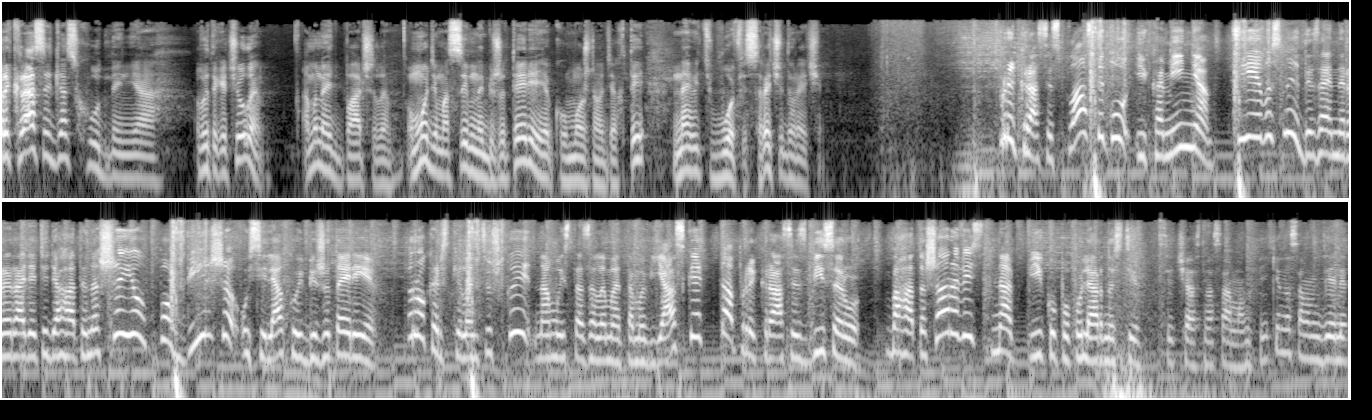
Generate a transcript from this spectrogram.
Прикраси для схуднення. Ви таке чули? А ми навіть бачили. У моді масивна біжутерія, яку можна одягти навіть в офіс. Речі до речі. Прикраси з пластику і каміння. Цієї весни дизайнери радять одягати на шию побільше усілякої біжутерії. Рокерські ланцюжки, намиста з елементами в'язки та прикраси з бісеру. Багатошаровість на піку популярності. Сейчас на самом пике, на самом деле,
